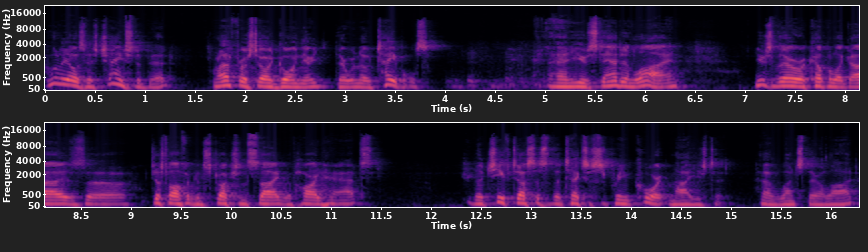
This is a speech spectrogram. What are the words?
Julio's has changed a bit. When I first started going there, there were no tables and you stand in line. Usually there were a couple of guys uh, just off a construction site with hard hats. The Chief Justice of the Texas Supreme Court and I used to have lunch there a lot.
